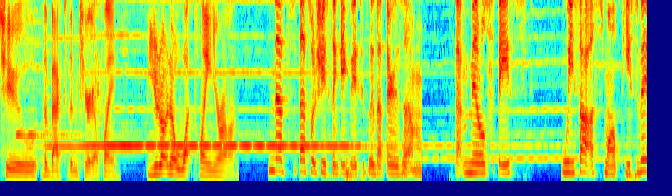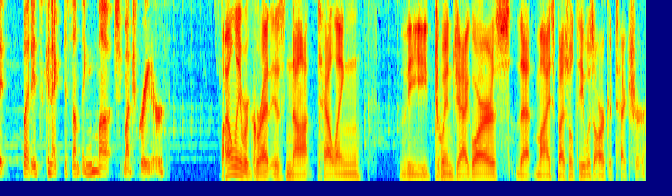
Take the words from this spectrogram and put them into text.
to the back to the material plane. You don't know what plane you're on. That's that's what she's thinking basically. That there's um that that middle space, we saw a small piece of it, but it's connected to something much, much greater. My only regret is not telling the twin jaguars that my specialty was architecture.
